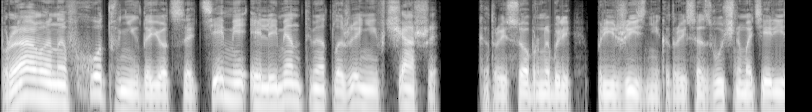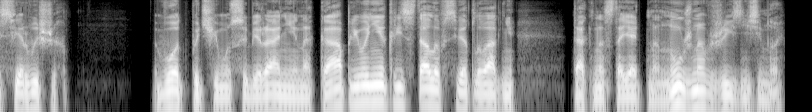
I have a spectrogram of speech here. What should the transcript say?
Право на вход в них дается теми элементами отложений в чаше, которые собраны были при жизни, которые созвучны материи сфер высших. Вот почему собирание и накапливание кристаллов светлого огня так настоятельно нужно в жизни земной.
